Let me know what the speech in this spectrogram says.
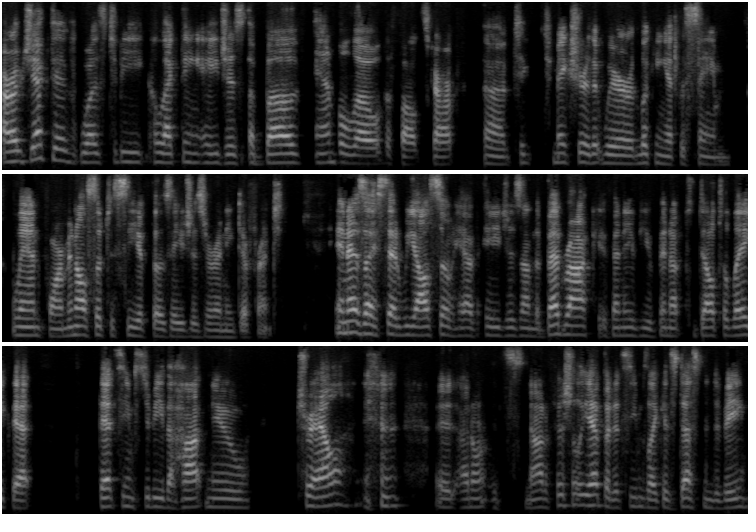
Our objective was to be collecting ages above and below the fault scarp uh, to, to make sure that we're looking at the same landform and also to see if those ages are any different. And as I said, we also have ages on the bedrock. If any of you have been up to Delta Lake, that that seems to be the hot new trail. it, I don't, it's not official yet, but it seems like it's destined to be.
